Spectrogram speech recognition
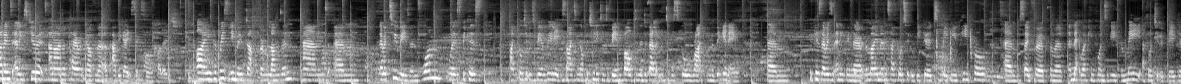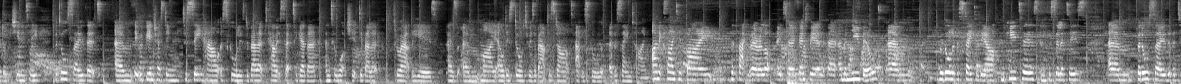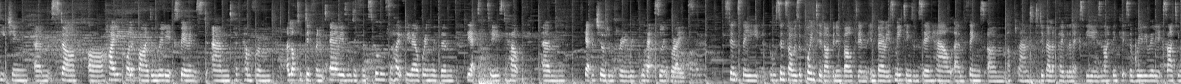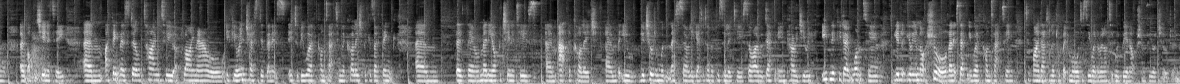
My name's Ellie Stewart and I'm a parent governor of Abbeygate Sixth Form College. I have recently moved up from London and um, there were two reasons. One was because I thought it would be a really exciting opportunity to be involved in the development of the school right from the beginning. Um, because there isn't anything there at the moment, I thought it would be good to meet new people. Um, so, for, from a, a, networking point of view, from me, I thought it would be a good opportunity, but also that um, it would be interesting to see how a school is developed, how it's set together, and to watch it develop throughout the years as um, my eldest daughter is about to start at the school at the same time. I'm excited by the fact that there are a lot, it's a, going to be a, a, a new build um, with all of the state of the art computers and facilities um, but also that the teaching um, staff are highly qualified and really experienced and have come from a lot of different areas and different schools. So hopefully they'll bring with them the expertise to help um, get the children through with, with excellent grades since the well, since I was appointed, I've been involved in, in various meetings and seeing how um, things um, are planned to develop over the next few years. And I think it's a really, really exciting um, opportunity. Um, I think there's still time to apply now, or if you're interested, then it's it would be worth contacting the college because I think um, there, there are many opportunities um, at the college um, that you, your children wouldn't necessarily get at other facilities. So I would definitely encourage you, if, even if you don't want to, you're, you're not sure, then it's definitely worth contacting to find out a little bit more to see whether or not it would be an option for your children.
